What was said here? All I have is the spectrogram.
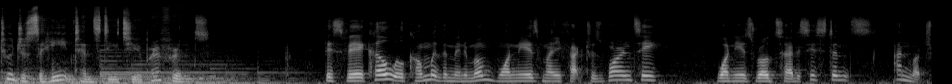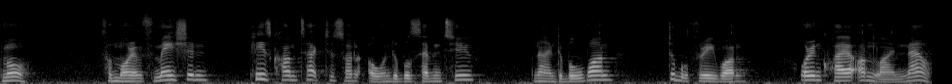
to adjust the heat intensity to your preference. This vehicle will come with a minimum one year's manufacturer's warranty, one year's roadside assistance and much more. For more information, please contact us on 01772 911 331 or inquire online now.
